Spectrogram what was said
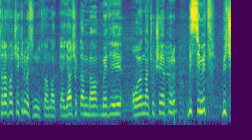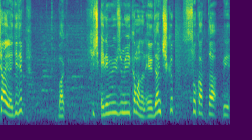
tarafına çekilmesin lütfen. Bak ya gerçekten ben medyayı o yönden çok şey yapıyorum. Bir simit, bir çayla gidip hiç elimi yüzümü yıkamadan evden çıkıp sokakta bir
